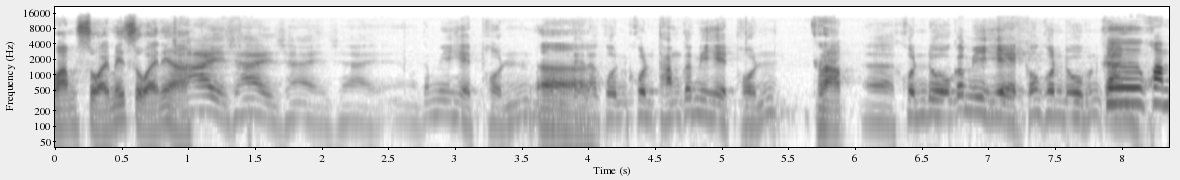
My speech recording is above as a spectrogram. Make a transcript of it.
ความสวยไม่สวยเนี่ยเหรอ ใช่ใช่ใช่ใช่มันก็มีเหตุผลเออของแต่ละคนคนทำก็มีเหตุผลครับ เออคนดูก็มีเหตุของคนดูเหมือนกัคืนอความ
